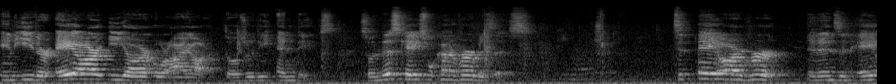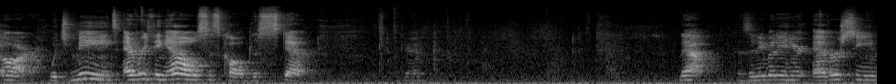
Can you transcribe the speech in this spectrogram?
in either AR, ER, or IR. Those are the endings. So in this case, what kind of verb is this? It's an AR verb. It ends in AR, which means everything else is called the stem. Okay? Now, has anybody in here ever seen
